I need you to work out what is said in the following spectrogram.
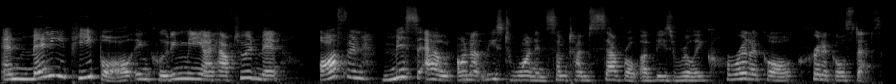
and many people, including me, I have to admit, often miss out on at least one and sometimes several of these really critical, critical steps.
